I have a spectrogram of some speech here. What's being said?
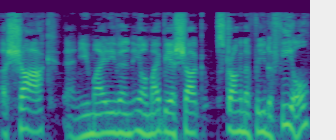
a shock and you might even, you know, it might be a shock strong enough for you to feel.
